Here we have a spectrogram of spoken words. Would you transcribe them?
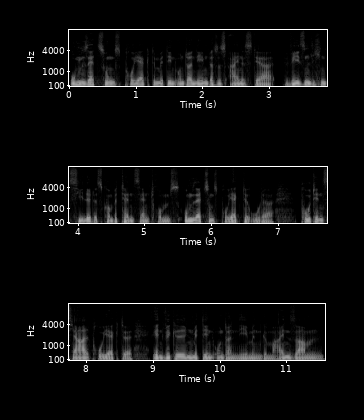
Umsetzungsprojekte mit den Unternehmen. Das ist eines der wesentlichen Ziele des Kompetenzzentrums. Umsetzungsprojekte oder Potenzialprojekte entwickeln mit den Unternehmen gemeinsam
